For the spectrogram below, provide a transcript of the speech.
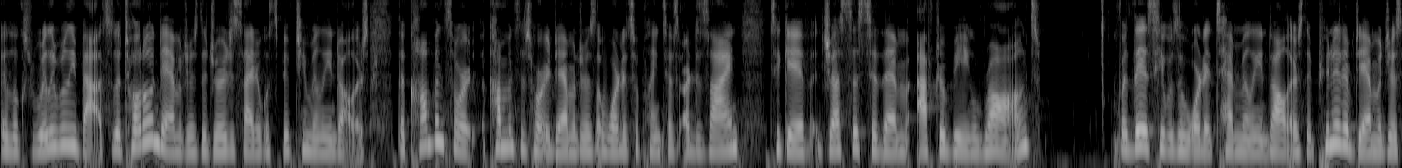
it looks really really bad. So the total in damages the jury decided was 15 million dollars. The compensatory compensatory damages awarded to plaintiffs are designed to give justice to them after being wronged. For this, he was awarded $10 million. The punitive damages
